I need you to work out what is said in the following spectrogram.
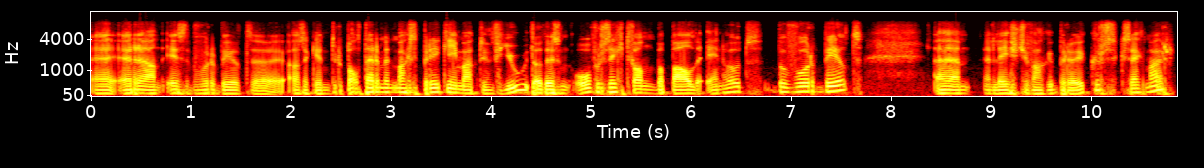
uh, eraan is bijvoorbeeld, uh, als ik in Drupal-termen mag spreken, je maakt een view, dat is een overzicht van bepaalde inhoud bijvoorbeeld. Um, een lijstje van gebruikers, zeg maar.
